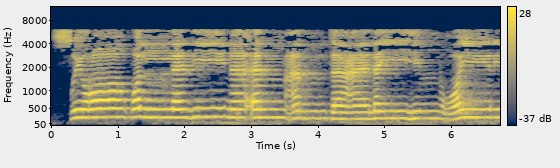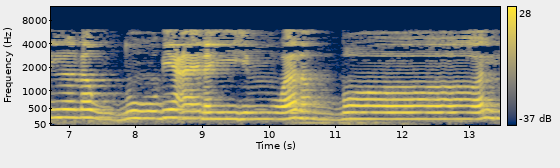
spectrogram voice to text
Siratal ladzina an'amta 'alaihim ghairil maghdubi 'alaihim waladdallin.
